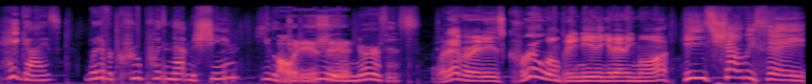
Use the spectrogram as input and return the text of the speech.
Hey guys, whatever Krew put in that machine, he looked Oh, really it. nervous. Whatever it is, Krew won't be needing it anymore. He's, shall we say,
